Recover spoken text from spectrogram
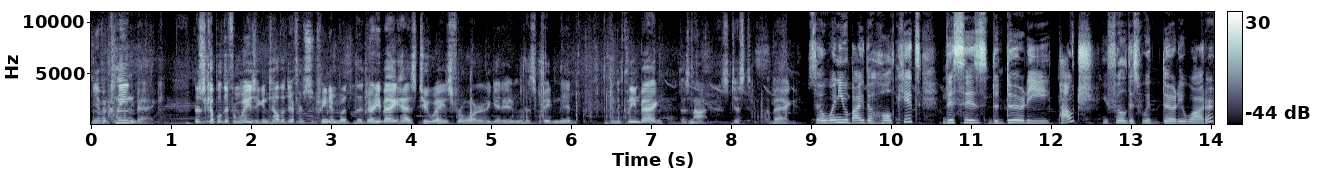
you have a clean bag. There's a couple different ways you can tell the difference between them, but the dirty bag has two ways for water to get in with this big lid, and the clean bag does not. It's just a bag. So when you buy the whole kit, this is the dirty pouch. You fill this with dirty water.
